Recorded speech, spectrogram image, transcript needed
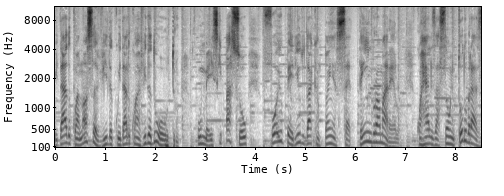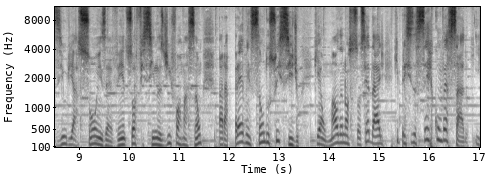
cuidado com a nossa vida, cuidado com a vida do outro. O mês que passou foi o período da campanha Setembro Amarelo, com a realização em todo o Brasil de ações, eventos, oficinas de informação para a prevenção do suicídio, que é um mal da nossa sociedade que precisa ser conversado e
